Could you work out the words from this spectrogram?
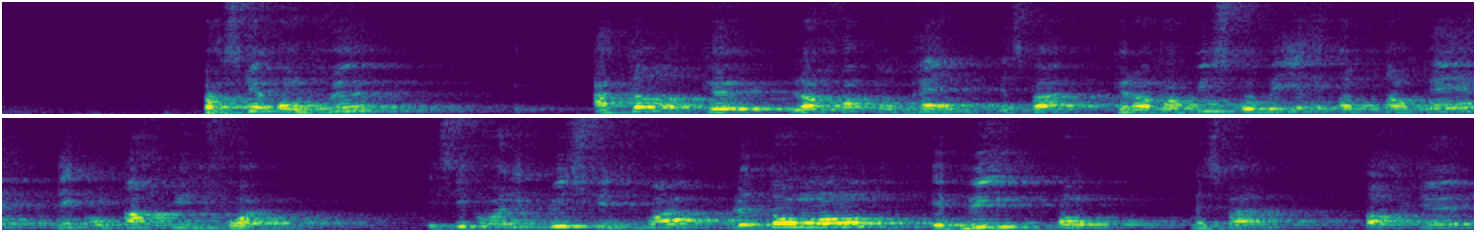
Parce qu'on veut, tort, que l'enfant comprenne, n'est-ce pas? Que l'enfant puisse obéir et obtempère dès qu'on parle une fois. Et s'il faut aller plus qu'une fois, le temps monte et puis on, n'est-ce pas? Or que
